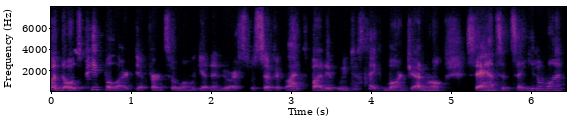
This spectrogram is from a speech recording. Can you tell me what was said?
but those people are different so when we get into our specific lives. But if we just take a more general stance and say you know what?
